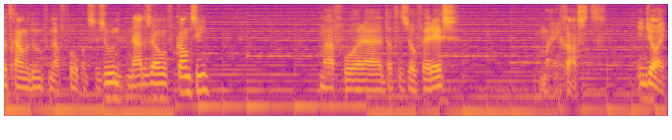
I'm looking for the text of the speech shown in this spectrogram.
Dat gaan we doen vanaf volgend seizoen na de zomervakantie. Maar voordat dat het zover is, mijn gast. Enjoy!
